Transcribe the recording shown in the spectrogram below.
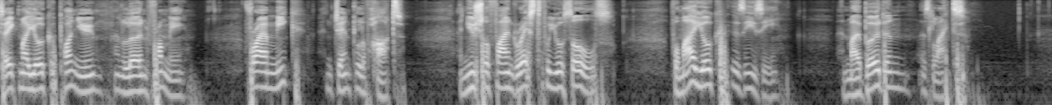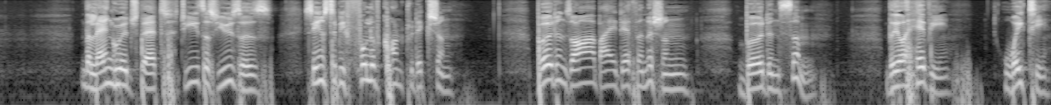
Take my yoke upon you and learn from me, for I am meek and gentle of heart, and you shall find rest for your souls. For my yoke is easy and my burden is light. The language that Jesus uses seems to be full of contradiction. Burdens are, by definition, burdensome. They are heavy, weighty.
